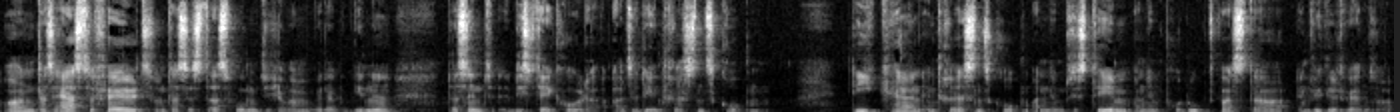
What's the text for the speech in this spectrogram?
Und das erste Feld, und das ist das, womit ich auch immer wieder beginne, das sind die Stakeholder, also die Interessensgruppen. Die Kerninteressensgruppen an dem System, an dem Produkt, was da entwickelt werden soll.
